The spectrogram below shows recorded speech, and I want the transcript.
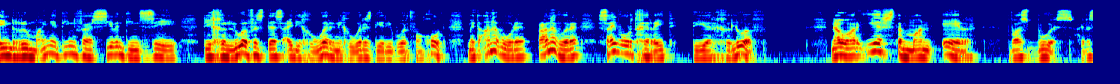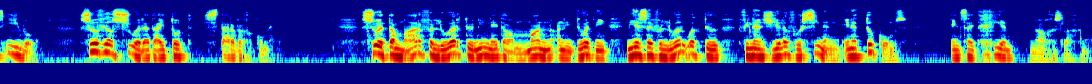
En Romeine 10 vers 17 sê die geloof is dus uit die gehoor en die gehoor is deur die woord van God. Met ander woorde, ander woorde, sy word gered deur geloof. Nou haar eerste man Er was boos. Hy was evil. Soveel so dat hy tot sterwe gekom het. So Tamar verloor toe nie net haar man aan die dood nie, nee sy verloor ook toe finansiële voorsiening en 'n toekoms en sy het geen nageslag nie.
